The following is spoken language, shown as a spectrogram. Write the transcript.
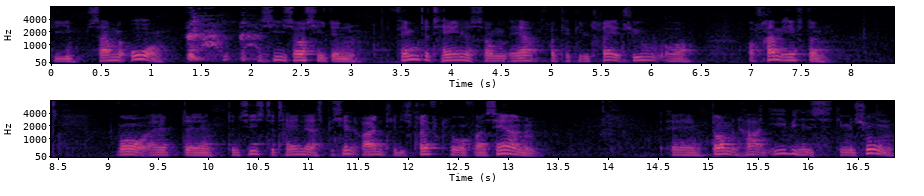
de samme ord. Det siges også i den femte tale, som er fra kapitel 23 og, og frem efter, hvor at øh, den sidste tale er specielt rettet til de skriftkloge farisæerne. Øh, dommen har en evighedsdimension.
